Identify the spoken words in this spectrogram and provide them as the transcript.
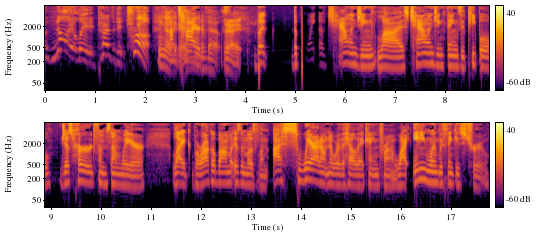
annihilated President Trump. No, I'm tired of those. Right. But the point of challenging lies, challenging things that people just heard from somewhere, like Barack Obama is a Muslim. I swear I don't know where the hell that came from. Why anyone would think it's true.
